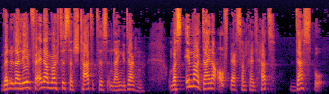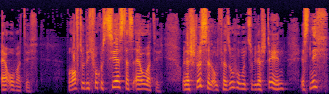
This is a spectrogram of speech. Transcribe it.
wenn du dein Leben verändern möchtest, dann startet es in deinen Gedanken. Und was immer deine Aufmerksamkeit hat, das erobert dich. Worauf du dich fokussierst, das erobert dich. Und der Schlüssel, um Versuchungen zu widerstehen, ist nicht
